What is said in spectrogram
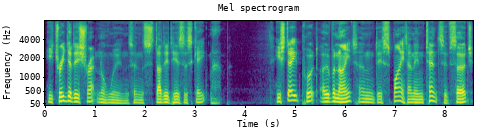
he treated his shrapnel wounds and studied his escape map. He stayed put overnight, and despite an intensive search,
